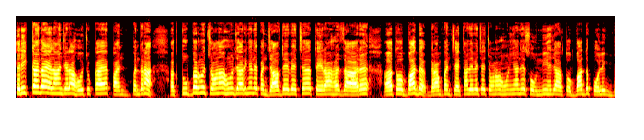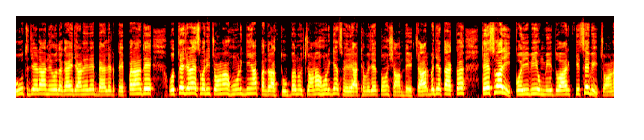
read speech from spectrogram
ਤਰੀਕਾਂ ਦਾ ਐਲਾਨ ਜਿਹੜਾ ਹੋ ਚੁੱਕਾ ਹੈ। ਪੰਜ- 15 ਅਕਤੂਬਰ ਨੂੰ ਚੋਣਾਂ ਹੋਣ ਜਾ ਰਹੀਆਂ ਨੇ ਪੰਜਾਬ ਦੇ ਵਿੱਚ। 13000 ਅ, ਤੋਂ ਵੱਧ ਗ੍ਰਾਮ ਪੰਚਾਇਤਾਂ ਦੇ ਵਿੱਚ ਇਹ ਚੋਣਾਂ ਹੋਣੀਆਂ ਨੇ। ਸੋ 19000 ਤੋਂ ਵੱਧ ਪੋਲਿੰਗ ਬੂਥ ਜਿਹੜਾ ਨੇ ਉਹ ਲਗਾਏ ਜਾਣੇ ਨੇ ਬੈਲਟ ਪੇਪਰਾਂ ਦੇ ਉੱਤੇ ਜਿਹੜਾ ਇਸ ਵਾਰੀ ਚੋਣਾਂ ਹੋਣਗੀਆਂ। 15 ਅਕਤੂਬਰ ਨੂੰ ਚੋਣਾਂ ਹੋਣਗੀਆਂ ਸਵੇਰੇ 8 ਵਜੇ ਤੋਂ ਸ਼ਾਮ ਦੇ 4 ਵਜੇ ਤੱਕ। ਤੇ ਇਸ ਵਾਰੀ ਕੋਈ ਵੀ ਉਮੀਦਵਾਰ ਕਿਸੇ ਵੀ ਚੋਣ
